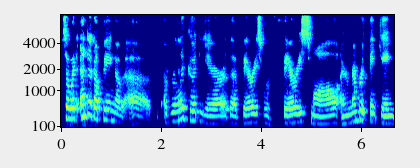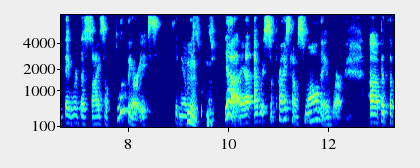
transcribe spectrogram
So it ended up being a, a, a, really good year. The berries were very small. I remember thinking they were the size of blueberries you know, hmm. was, yeah, I, I, was surprised how small they were. Uh, but the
